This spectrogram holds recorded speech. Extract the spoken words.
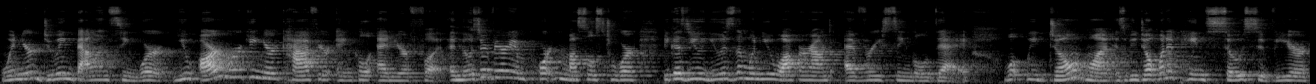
when you're doing balancing work, you are working your calf, your ankle, and your foot. And those are very important muscles to work because you use them when you walk around every single day. What we don't want is we don't want a pain so severe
